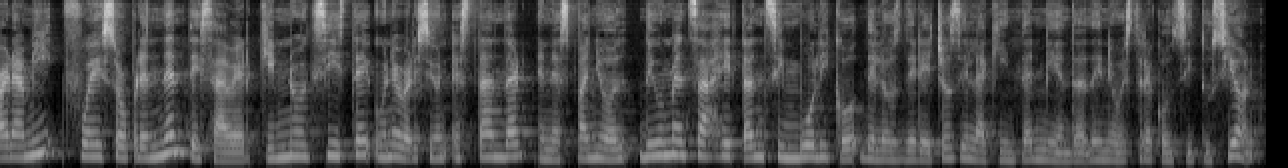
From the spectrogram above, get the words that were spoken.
Para mí fue sorprendente saber que no existe una versión estándar en español de un mensaje tan simbólico de los derechos de la quinta enmienda de nuestra Constitución.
